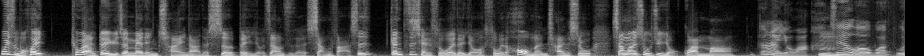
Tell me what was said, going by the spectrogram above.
为什么会突然对于这 Made in China 的设备有这样子的想法？是跟之前所谓的有所谓的后门传输相关数据有关吗？当然有啊，嗯其实我我我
